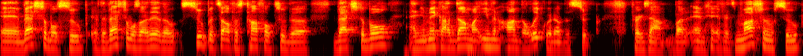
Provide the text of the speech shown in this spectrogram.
uh, vegetable soup. If the vegetables are there, the soup itself is tougher to the vegetable, and you make adama even on the liquid of the soup, for example. But and if it's mushroom soup,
